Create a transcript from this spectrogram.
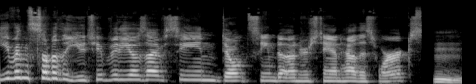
even some of the YouTube videos I've seen don't seem to understand how this works. Hmm.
